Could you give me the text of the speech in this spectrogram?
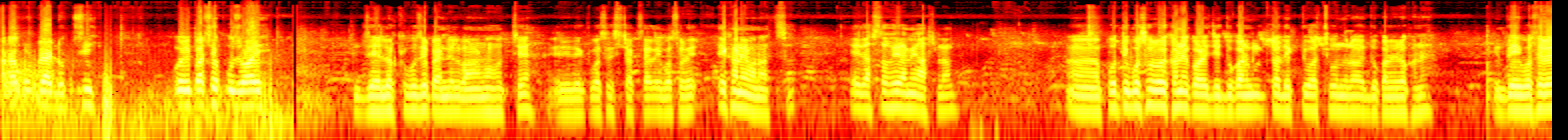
কাটাপুর প্রায় ঢুকছি। ওই পাশে পুজো হয়। যে লক্ষ্মী পুজোর প্যান্ডেল বানানো হচ্ছে, এই দেখতে পাচ্ছি স্ট্রাকচার এবছরে এখানে বানাচ্ছে। এই রাস্তা হয়ে আমি আসলাম। প্রতি বছর ওইখানে করে যে দোকানটা দেখতে পাচ্ছ বন্ধুরা দোকানের ওখানে। কিন্তু এই বছরে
